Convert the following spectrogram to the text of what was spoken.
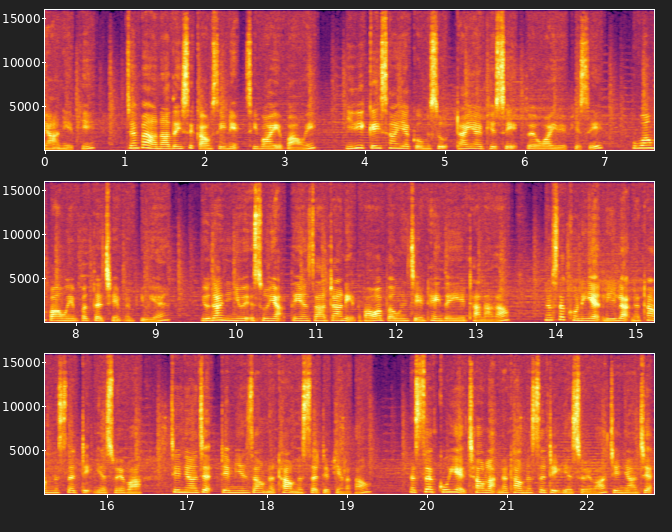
များအနေဖြင့်ကျန်းမာအာဏာသိမ်းစစ်ကောင်စီနှင့်စီးပွားရေးအပါအဝင်ဤသည့်ကိစ္စရပ်ကိုမစုဓာတ်ရိုက်ဖြစ်စေသွဲဝ၍ဖြစ်စေပူးပေါင်းပါဝင်ပတ်သက်ခြင်းမပြုရန်မြို့သားညီညွတ်ရေးအစိုးရတယံဇာတနှင့်တဘာဝပတ်ဝန်းကျင်ထိန်းသိမ်းရေးဌာနက29ရက်4လ2021ရက်စွဲပါကြေညာချက်တင်မြင့်ဆောင်2021ဖြင့်၎င်း 29ရက်6လ2021ရက်စွဲပါကြေညာချက်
